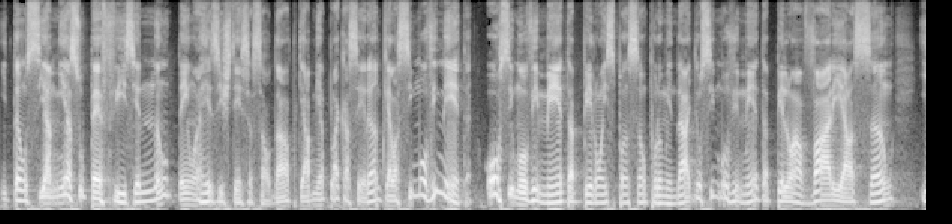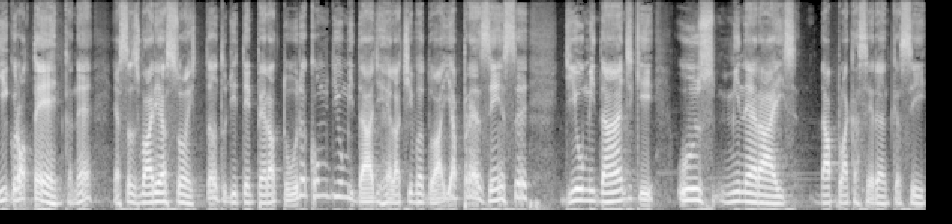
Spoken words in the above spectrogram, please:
Então, se a minha superfície não tem uma resistência saudável, porque a minha placa cerâmica ela se movimenta, ou se movimenta pela uma expansão por umidade, ou se movimenta pela uma variação higrotérmica, né? Essas variações tanto de temperatura como de umidade relativa do ar e a presença de umidade que os minerais da placa cerâmica se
